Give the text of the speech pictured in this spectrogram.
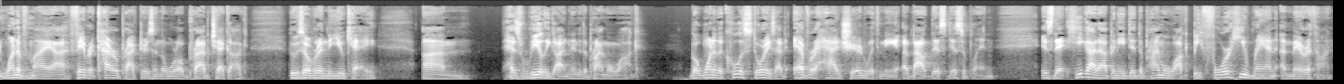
One of my uh, favorite chiropractors in the world, Prab Chekok, who's over in the UK, um, has really gotten into the primal walk. But one of the coolest stories I've ever had shared with me about this discipline is that he got up and he did the primal walk before he ran a marathon.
